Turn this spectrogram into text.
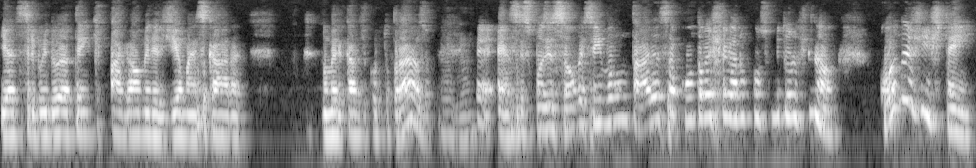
e a distribuidora tem que pagar uma energia mais cara no mercado de curto prazo, uhum. é, essa exposição vai ser involuntária, essa conta vai chegar no consumidor final. Quando a gente tem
